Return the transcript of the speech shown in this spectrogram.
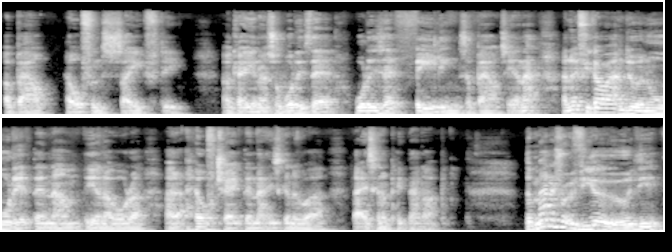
about health and safety. Okay, you know, so what is their what is their feelings about it, and that, and if you go out and do an audit, then um, you know, or a, a health check, then that is going to uh, that is going to pick that up. The management review, the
